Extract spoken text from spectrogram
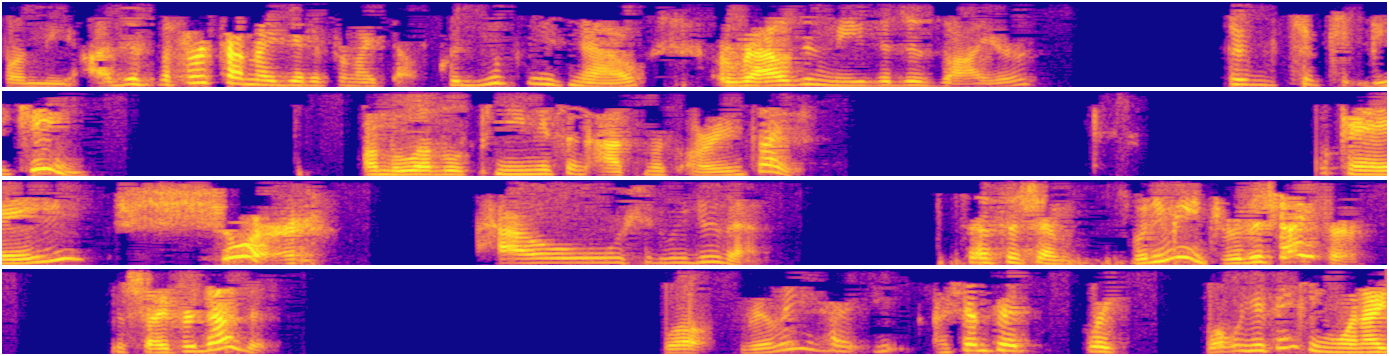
for me? Uh, this is the first time I did it for myself. Could you please now arouse in me the desire to, to be king on the level of Pnimis and Atzmus Ohr Ein Sof? Okay, sure. How should we do that? Says Hashem, what do you mean? Through the Shaifer. The Shaifer does it. Well, really? Hashem said, wait, what were you thinking when I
